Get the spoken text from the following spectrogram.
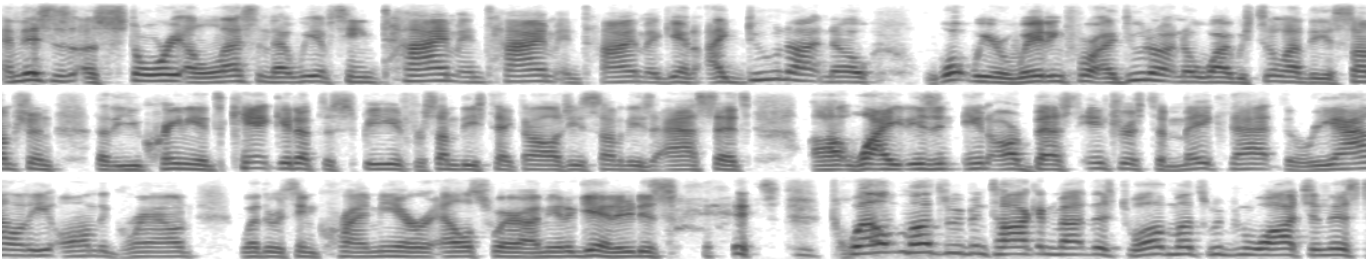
and this is a story, a lesson that we have seen time and time and time again. I do not know what we are waiting for. I do not know why we still have the assumption that the Ukrainians can't get up to speed for some of these technologies, some of these assets, uh, why it isn't in our best interest to make that the reality on the ground, whether it's in Crimea or elsewhere. I mean, again, it is it's 12 months we've been talking about this, 12 months we've been watching this.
